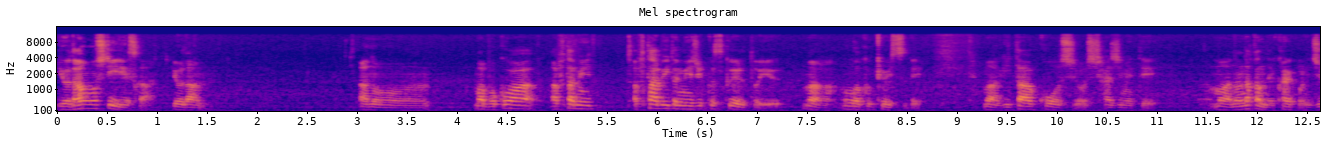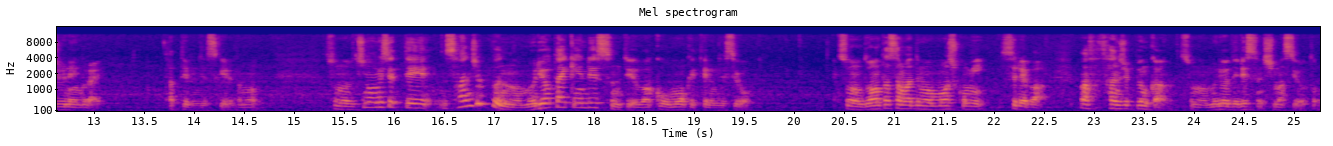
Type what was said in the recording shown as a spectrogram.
余談をしていいですか？余談。あのまあ、僕はアフターミアフタービートミュージックスクールという、まあ、音楽教室で、まあ、ギター講師をし始めて、まあ、なんだかんだでかれこれ10年ぐらい経っているんですけれども、そのうちのお店って30分の無料体験レッスンという枠を設けているんですよ。そのどなた様でも申し込みすれば、まあ、30分間その無料でレッスンしますよと。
